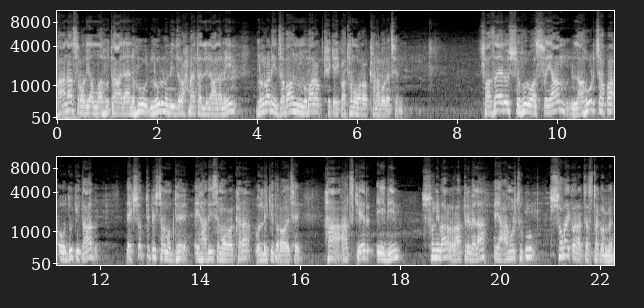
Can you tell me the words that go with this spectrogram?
আনাস রদি আল্লাহ তালহু নূর নবীজ রহমাত আলমিন, নুরানি জবান মুবারক থেকে এই কথা মোবারকখানা বলেছেন। ফাজাইল শহুর ওয়াসিয়াম লাহুর চাপা উর্দু কিতাব, একষট্টি পৃষ্ঠার মধ্যে এই হাদিসে মোরখানা উল্লিখিত রয়েছে। হ্যাঁ আজকের এই দিন শনিবার রাত্রেবেলা এই আমলটুকু সবাই করার চেষ্টা করবেন।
